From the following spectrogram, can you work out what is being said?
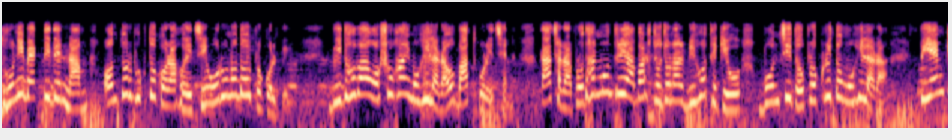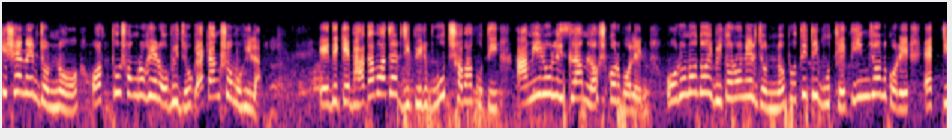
ধনী ব্যক্তিদের নাম অন্তর্ভুক্ত করা হয়েছে অরুণোদয় প্রকল্পে। বিধবা অসহায় মহিলারাও বাদ পড়েছেন। তাছাড়া প্রধানমন্ত্রী আবাস যোজনার গৃহ থেকেও বঞ্চিত প্রকৃত মহিলারা। পিএম কিষাণের জন্য অর্থ সংগ্রহের অভিযোগ একাংশ মহিলা। এদিকে ভাগাবাজার জিপির বুথ সভাপতি আমিরুল ইসলাম লস্কর বলেন, অরুণোদয় বিতরণের জন্য প্রতিটি বুথে তিনজন করে একটি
